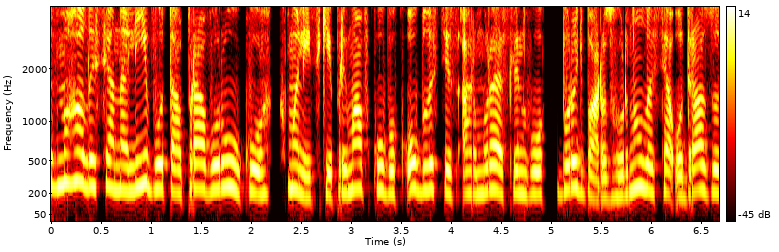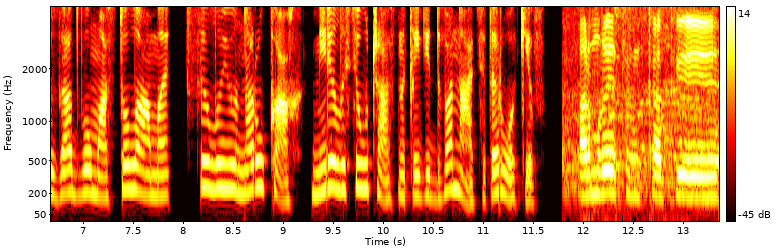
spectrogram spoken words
Змагалися на ліву та праву руку. Хмельницький приймав Кубок області з армреслінгу. Боротьба розгорнулася одразу за двома столами. Силою на руках мірялися учасники від 12 років. Армреслінг, як і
